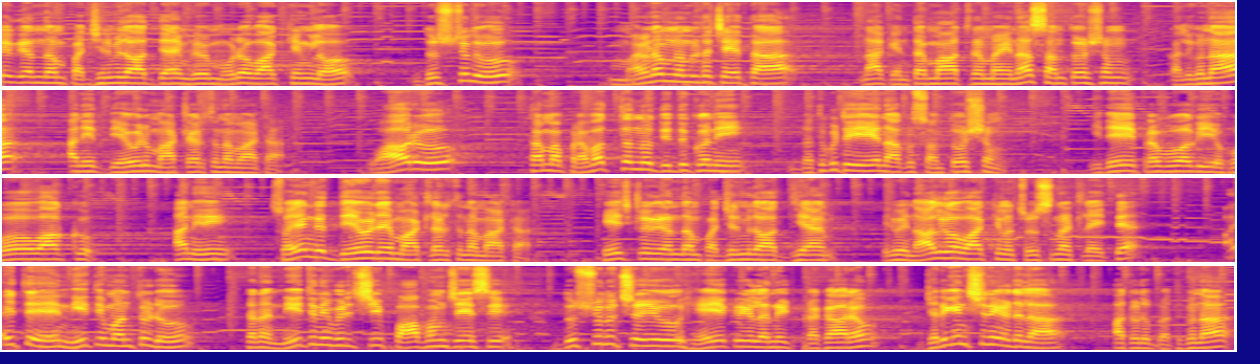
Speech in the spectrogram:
హేజ్కే గ్రంథం పద్దెనిమిదో అధ్యాయం ఇరవై మూడో వాక్యంలో దుష్టులు మరణం నందుట చేత నాకెంత మాత్రమైనా సంతోషం కలుగునా? అని దేవుడు మాట్లాడుతున్నమాట. వారు తమ ప్రవర్తనను దిద్దుకొని బ్రతుకుటయే నాకు సంతోషం. ఇదే ప్రభువగు యహోవాకు అని స్వయంగా దేవుడే మాట్లాడుతున్న మాట గ్రంథం పద్దెనిమిదో అధ్యాయం ఇరవై నాలుగో వాక్యం చూసినట్లయితే అయితే నీతిమంతుడు తన నీతిని విడిచి పాపం చేసి దుష్టులు చేయు హేయక్రియలన్నిటి ప్రకారం జరిగించిన ఎడల అతడు బ్రతుకునా?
